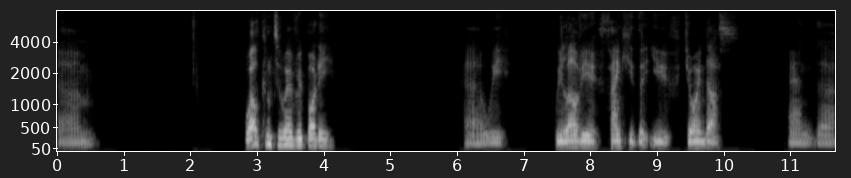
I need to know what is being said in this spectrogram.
um, welcome to everybody. Uh, we we love you. Thank you that you've joined us, and uh,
